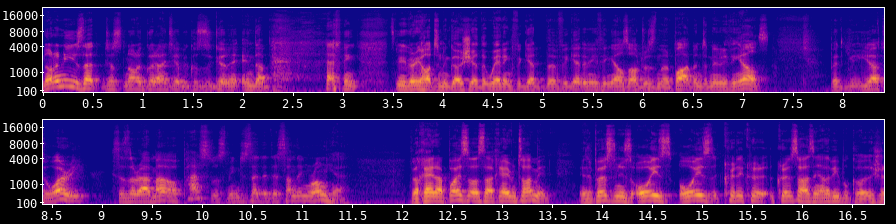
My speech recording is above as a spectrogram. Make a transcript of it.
not only is that just not a good idea because it's going to end up having it's going to be very hard to negotiate the wedding. Forget the, forget anything else afterwards in the apartment and anything else. But you, you have to worry. He says the Ramah of oh, Pastos means to say that there's something wrong here. Is a person who's always always criti- criticizing other people. There's a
